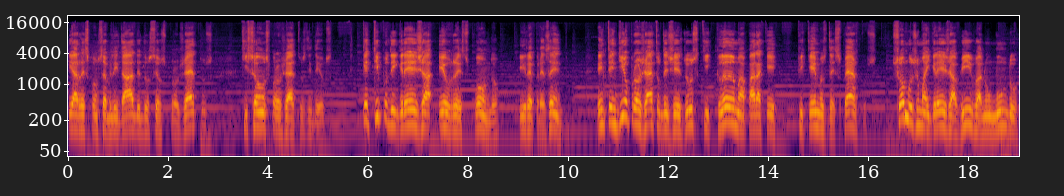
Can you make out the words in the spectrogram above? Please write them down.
e a responsabilidade dos seus projetos, que são os projetos de Deus. Que tipo de igreja eu respondo e represento? Entendi o projeto de Jesus que clama para que fiquemos despertos. Somos uma igreja viva num mundo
